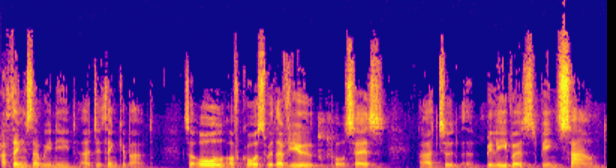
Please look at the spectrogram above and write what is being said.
are things that we need uh, to think about. So, all, of course, with a view, Paul says, uh, to believers being sound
